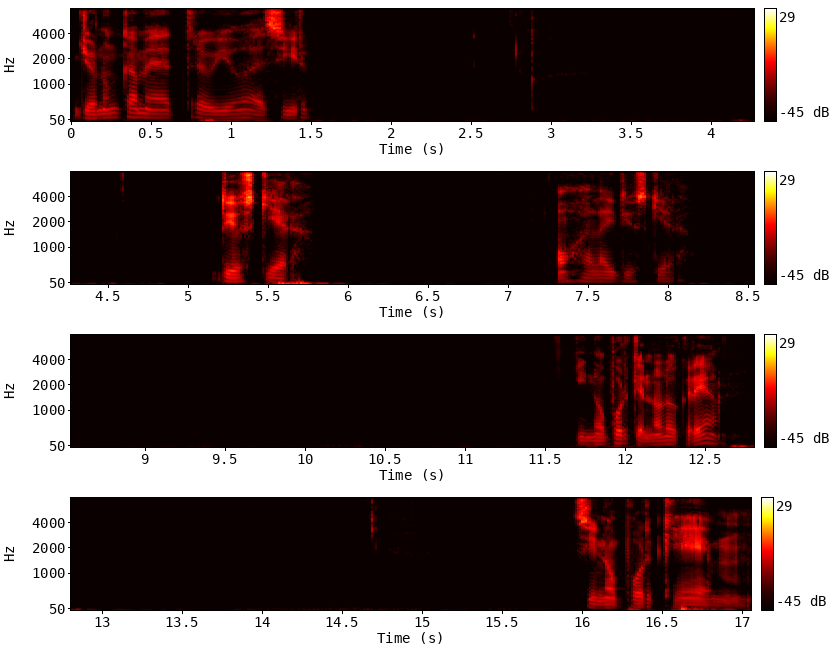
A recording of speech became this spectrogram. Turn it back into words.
Yo nunca me he atrevido a decir, Dios quiera. Ojalá y Dios quiera. Y no porque no lo crea, sino porque mm,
